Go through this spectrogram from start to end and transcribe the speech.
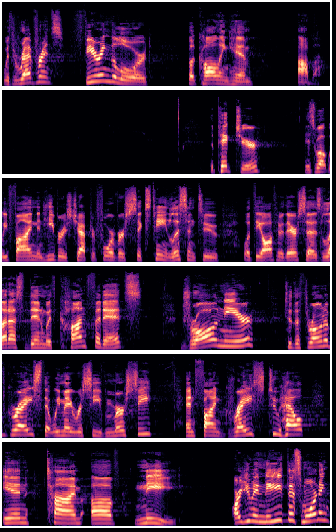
with reverence, fearing the Lord, but calling him Abba. The picture is what we find in Hebrews chapter 4 verse 16. Listen to what the author there says, "Let us then with confidence draw near to the throne of grace that we may receive mercy and find grace to help in time of need. Are you in need this morning?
